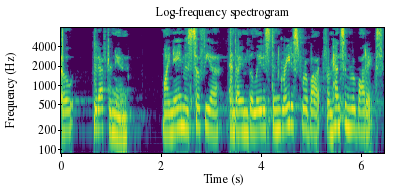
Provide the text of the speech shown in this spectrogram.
Oh, good afternoon. My name is Sophia, and I am the latest and greatest robot from Hanson Robotics.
